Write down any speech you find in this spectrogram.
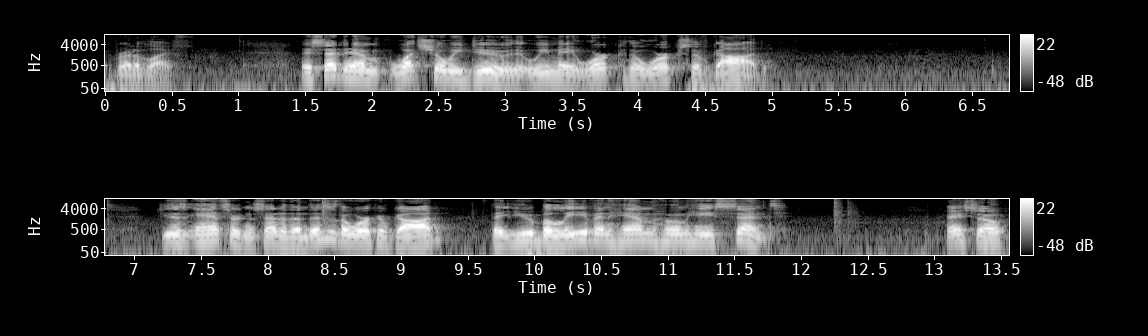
the bread of life. They said to him, What shall we do that we may work the works of God? Jesus answered and said to them, This is the work of God, that you believe in him whom he sent. Okay, so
